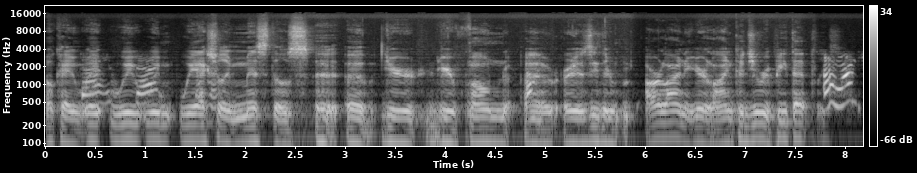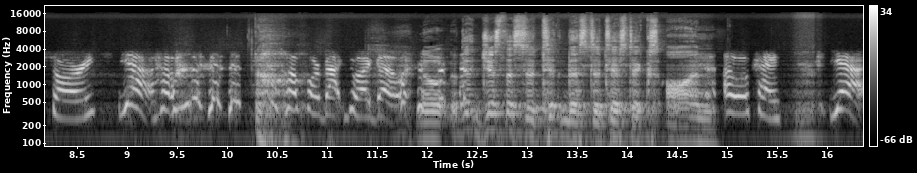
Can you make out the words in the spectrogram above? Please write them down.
Okay, we that- we, we, that- we actually missed those. Uh, uh, your your phone uh, or is either our line or your line. Could you repeat that, please? Oh, I'm sorry. Yeah, how, how far back do I go? No, Th- Just the stati- the statistics on Oh, okay. Yeah.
